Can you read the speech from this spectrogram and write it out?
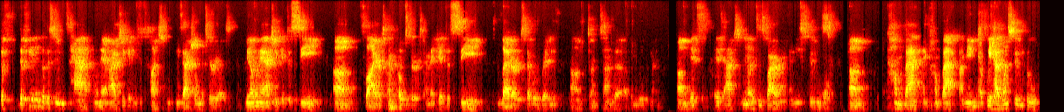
the, the feeling that the students have when they're actually getting to touch these actual materials, you know, when they actually get to see um, flyers and posters and they get to see letters that were written um, during the time of the, of the movement. Um, it's, it's absolutely, you know, it's inspiring and these students um, come back and come back. I mean, we had one student who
